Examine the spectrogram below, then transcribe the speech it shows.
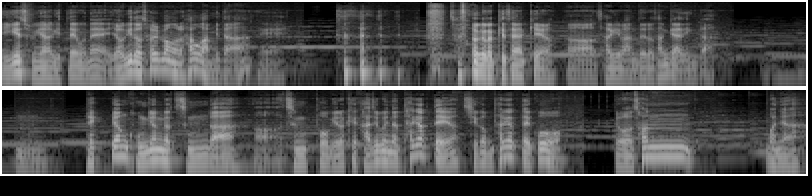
이게 중요하기 때문에 여기도 설명을 하고 갑니다. 예. 저도 그렇게 생각해요. 어, 자기 마음대로 산 게 아닌가. 음, 백병 공격력 증가, 어, 증폭 이렇게 가지고 있는 타격대예요. 지금 타격대고 요 선 뭐냐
